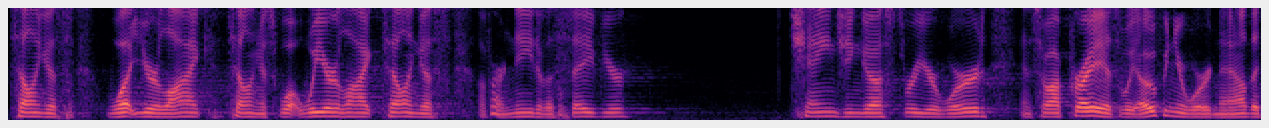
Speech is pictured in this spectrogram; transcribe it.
telling us what you're like, telling us what we are like, telling us of our need of a Savior, changing us through your word. And so I pray as we open your word now that,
